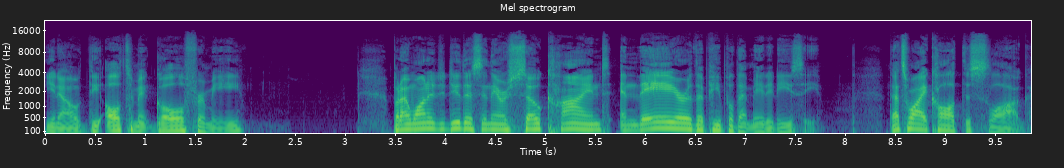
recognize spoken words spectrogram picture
you know, the ultimate goal for me. But I wanted to do this, and they were so kind, and they are the people that made it easy. That's why I call it the slog.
